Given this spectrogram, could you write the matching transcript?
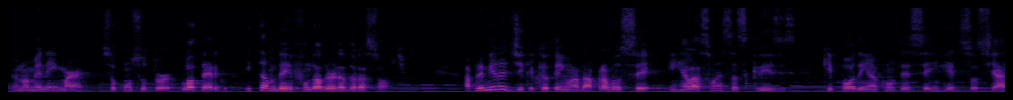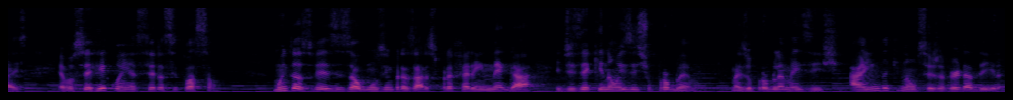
Meu nome é Neymar, sou consultor lotérico e também fundador da DoraSoft. A primeira dica que eu tenho a dar para você em relação a essas crises que podem acontecer em redes sociais é você reconhecer a situação. Muitas vezes alguns empresários preferem negar e dizer que não existe o problema, mas o problema existe. Ainda que não seja verdadeira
